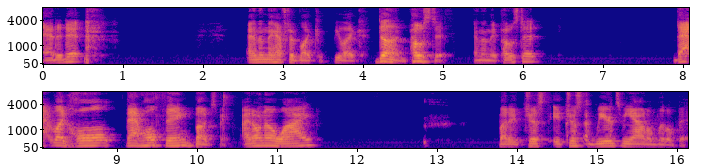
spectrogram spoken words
edit it and then they have to like be like done post it. And then they post it. That like whole that whole thing bugs me. I don't know why but it just it just weirds me out a little bit.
